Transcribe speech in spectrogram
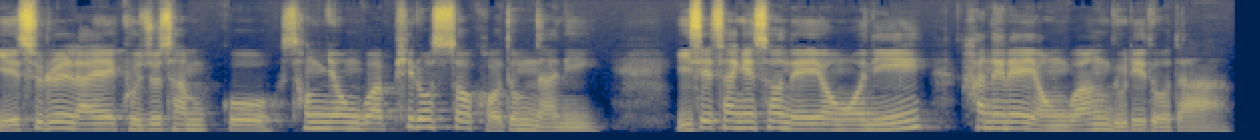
예수를 나의 구주 삼고 성령과 피로써 거듭나니 이 세상에서 내 영혼이 하늘의 영광 누리도다.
